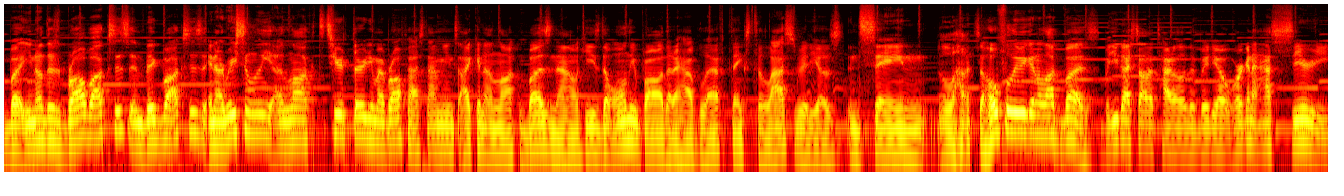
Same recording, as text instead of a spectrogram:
but you know, there's Brawl boxes and big boxes, and I recently unlocked tier 30 my Brawl Pass. That means I can unlock Buzz now. He's the only Brawl that I have left thanks to last video's insane luck. So hopefully we can unlock Buzz. But you guys saw the title of the video. We're gonna ask Siri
